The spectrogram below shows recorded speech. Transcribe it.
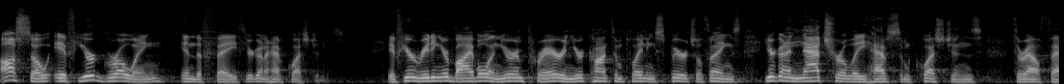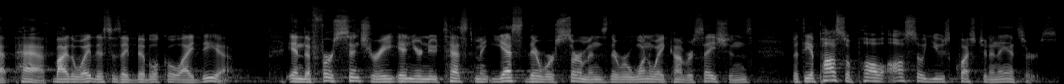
Also, if you're growing in the faith, you're going to have questions. If you're reading your Bible and you're in prayer and you're contemplating spiritual things, you're going to naturally have some questions throughout that path. By the way, this is a biblical idea. In the first century in your New Testament, yes, there were sermons, there were one way conversations, but the Apostle Paul also used question and answers.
